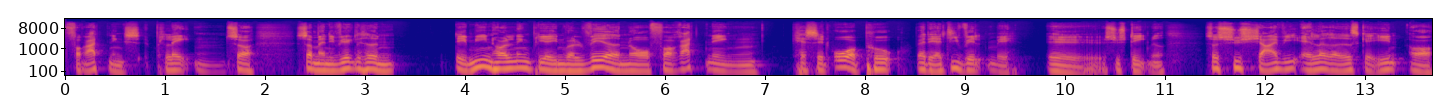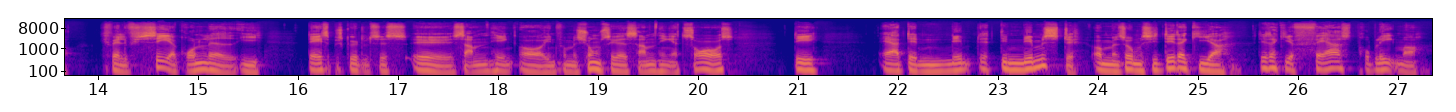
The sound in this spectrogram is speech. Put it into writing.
forretningsplanen, så, så man i virkeligheden, det er min holdning, bliver involveret, når forretningen kan sætte ord på, hvad det er, de vil med øh, systemet. Så synes jeg, vi allerede skal ind og kvalificere grundlaget i databeskyttelses øh, sammenhæng og informationssikkerhedssammenhæng. Jeg tror også, det er det, nem, det nemmeste, om man så må sige, det der giver, det, der giver færrest problemer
